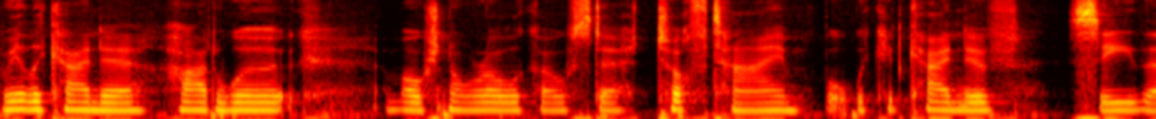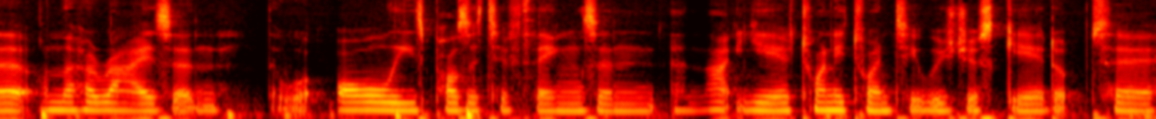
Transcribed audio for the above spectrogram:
really kind of hard work emotional roller coaster tough time but we could kind of see that on the horizon there were all these positive things and, and that year 2020 was just geared up to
